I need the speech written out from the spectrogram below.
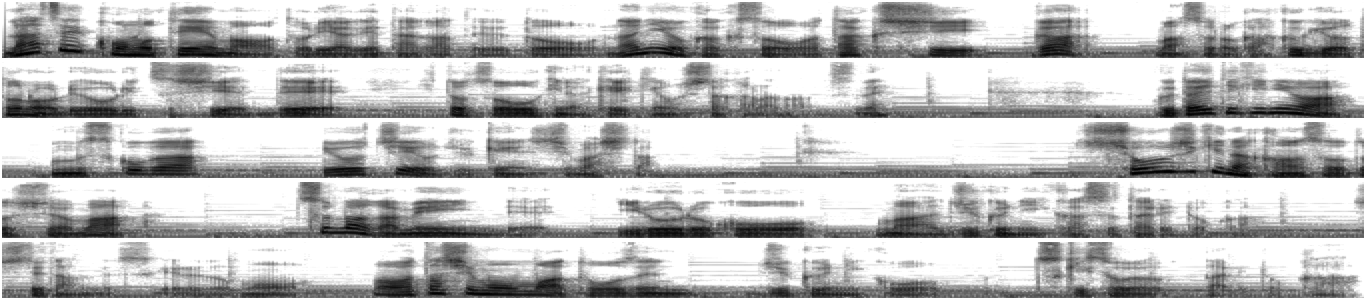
なぜこのテーマを取り上げたかというと、何を隠そう私が、まあその学業との両立支援で一つ大きな経験をしたからなんですね。具体的には、息子が幼稚園を受験しました。正直な感想としては、まあ、妻がメインでいろいろこう、まあ、塾に行かせたりとかしてたんですけれども、まあ、私もまあ当然塾にこう、付き添ったりとか、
